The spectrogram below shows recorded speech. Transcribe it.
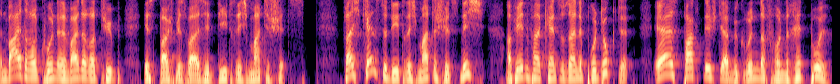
Ein weiterer Kunde, ein weiterer Typ ist beispielsweise Dietrich Matteschitz. Vielleicht kennst du Dietrich Matteschitz nicht, auf jeden Fall kennst du seine Produkte. Er ist praktisch der Begründer von Red Bull.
